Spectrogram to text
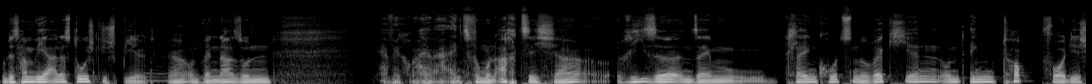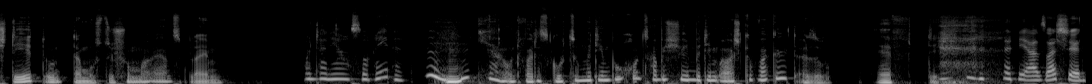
Und das haben wir ja alles durchgespielt. Mhm. Ja, und wenn da so ein ja, wie- 1,85 ja, Riese in seinem kleinen kurzen Röckchen und engen Top vor dir steht und da musst du schon mal ernst bleiben. Und dann ja auch so redet. Mhm, ja, und war das gut so mit dem Buch? Und habe ich schön mit dem Arsch gewackelt? Also heftig. ja, es war schön.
